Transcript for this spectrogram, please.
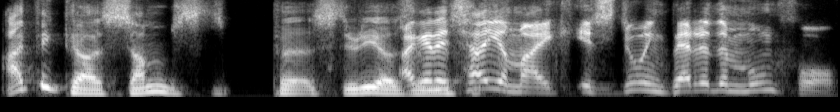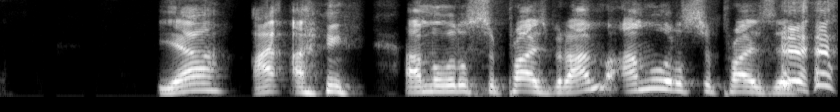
I think uh, some studios. I got to tell you, Mike, it's doing better than Moonfall. Yeah, I, I I'm a little surprised, but I'm I'm a little surprised that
